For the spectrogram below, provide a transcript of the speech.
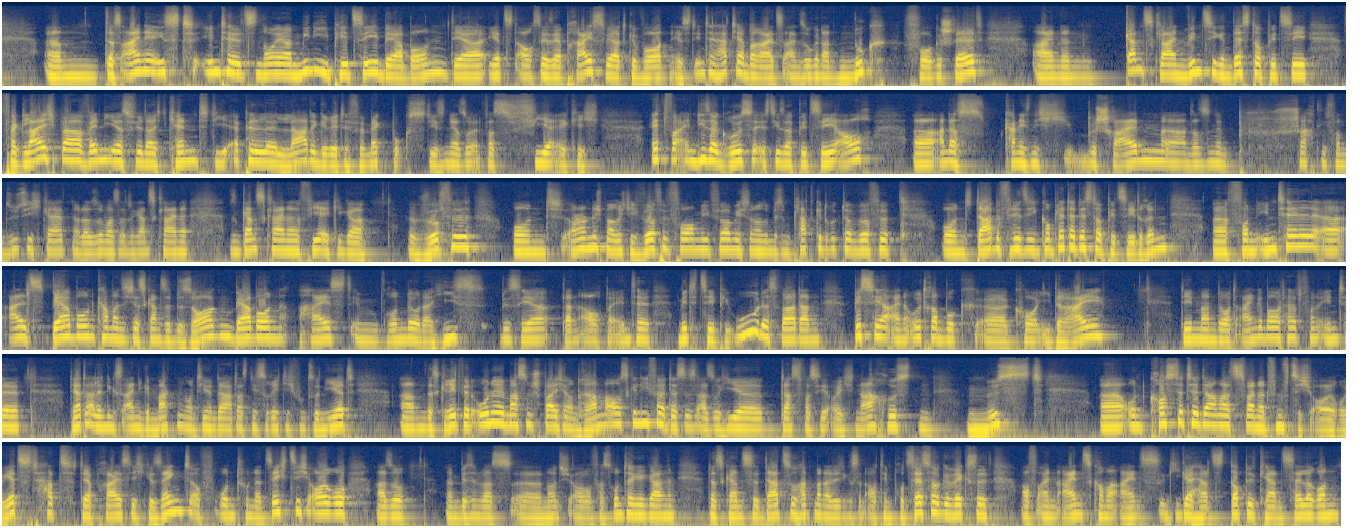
Ähm, das eine ist Intels neuer Mini-PC Barebone, der jetzt auch sehr, sehr preiswert geworden ist. Intel hat ja bereits einen sogenannten NUC vorgestellt, einen ganz kleinen, winzigen Desktop-PC. Vergleichbar, wenn ihr es vielleicht kennt, die Apple-Ladegeräte für MacBooks. Die sind ja so etwas viereckig. Etwa in dieser Größe ist dieser PC auch. Äh, anders kann ich es nicht beschreiben. Äh, ansonsten eine Schachtel von Süßigkeiten oder sowas, also eine ganz kleine, ein ganz kleiner viereckiger Würfel und auch noch nicht mal richtig würfelförmig, sondern so ein bisschen plattgedrückter Würfel. Und da befindet sich ein kompletter Desktop-PC drin äh, von Intel. Äh, als Barebone kann man sich das Ganze besorgen. Barebone heißt im Grunde oder hieß bisher dann auch bei Intel mit CPU. Das war dann bisher eine Ultrabook äh, Core i3 den man dort eingebaut hat von Intel. Der hatte allerdings einige Macken und hier und da hat das nicht so richtig funktioniert. Ähm, das Gerät wird ohne Massenspeicher und RAM ausgeliefert. Das ist also hier das, was ihr euch nachrüsten müsst. Äh, und kostete damals 250 Euro. Jetzt hat der Preis sich gesenkt auf rund 160 Euro. Also ein bisschen was, äh, 90 Euro fast runtergegangen. Das Ganze, dazu hat man allerdings dann auch den Prozessor gewechselt auf einen 1,1 Gigahertz Doppelkern Celeron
